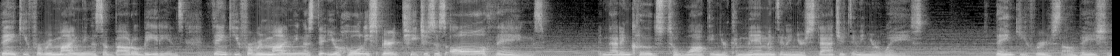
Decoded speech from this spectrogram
Thank you for reminding us about obedience. Thank you for reminding us that your Holy Spirit teaches us all things. And that includes to walk in your commandments and in your statutes and in your ways. Thank you for your salvation.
